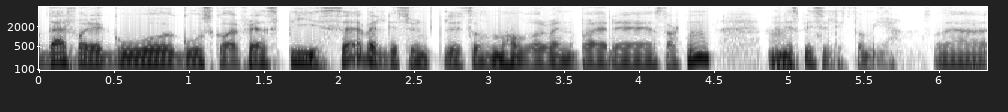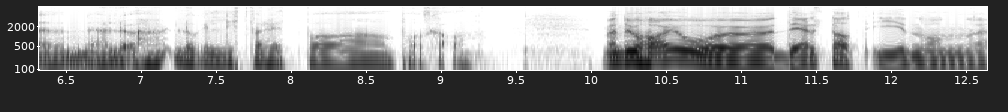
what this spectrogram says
Og der får jeg god, god score, for jeg spiser veldig sunt, litt sånn som Halvor var inne på her i starten, men Mm. jeg spiser litt for mye. Så det har ligget litt for høyt på, på skalaen. Men du har jo deltatt i noen ø,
